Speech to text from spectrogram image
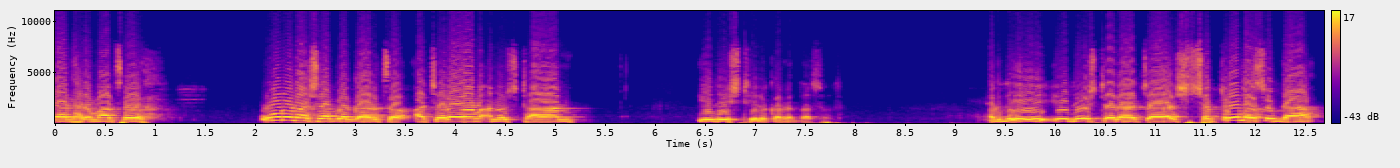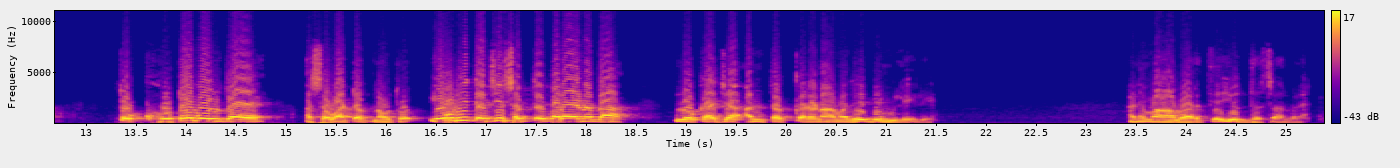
या धर्माचं पूर्ण अशा प्रकारचं आचरण अनुष्ठान युधिष्ठिर करत असत. अगदी युधिष्ठराच्या शत्रूला सुद्धा तो खोट बोलतोय असं वाटत नव्हतं. एवढी त्याची सत्यपरायणता लोकांच्या अंतःकरणामध्ये बिंबलेली. आणि महाभारतीय युद्ध चालू आहे.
